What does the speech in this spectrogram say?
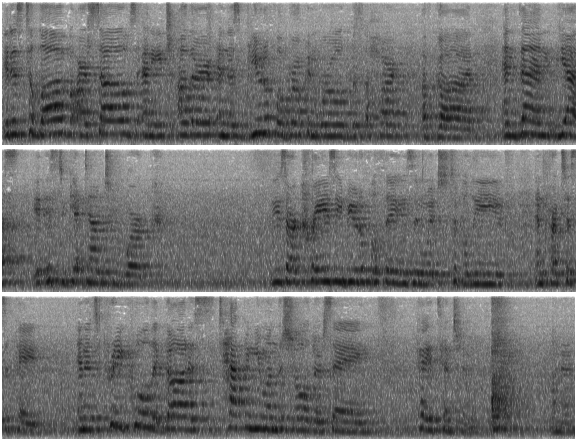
it is to love ourselves and each other in this beautiful broken world with the heart of God. And then, yes, it is to get down to work. These are crazy, beautiful things in which to believe and participate. And it's pretty cool that God is tapping you on the shoulder saying, pay attention. Amen.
